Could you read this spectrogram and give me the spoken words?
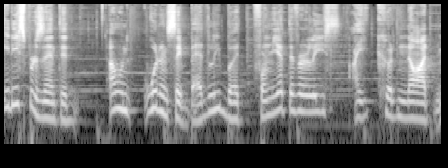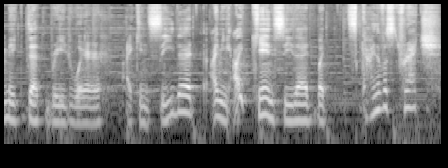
it is presented i would, wouldn't say badly but for me at the very least i could not make that bridge where i can see that i mean i can see that but it's kind of a stretch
